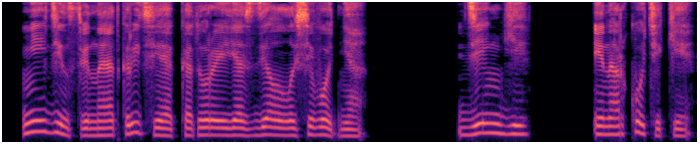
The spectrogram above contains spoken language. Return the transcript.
— не единственное открытие, которое я сделала сегодня. Деньги и наркотики.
